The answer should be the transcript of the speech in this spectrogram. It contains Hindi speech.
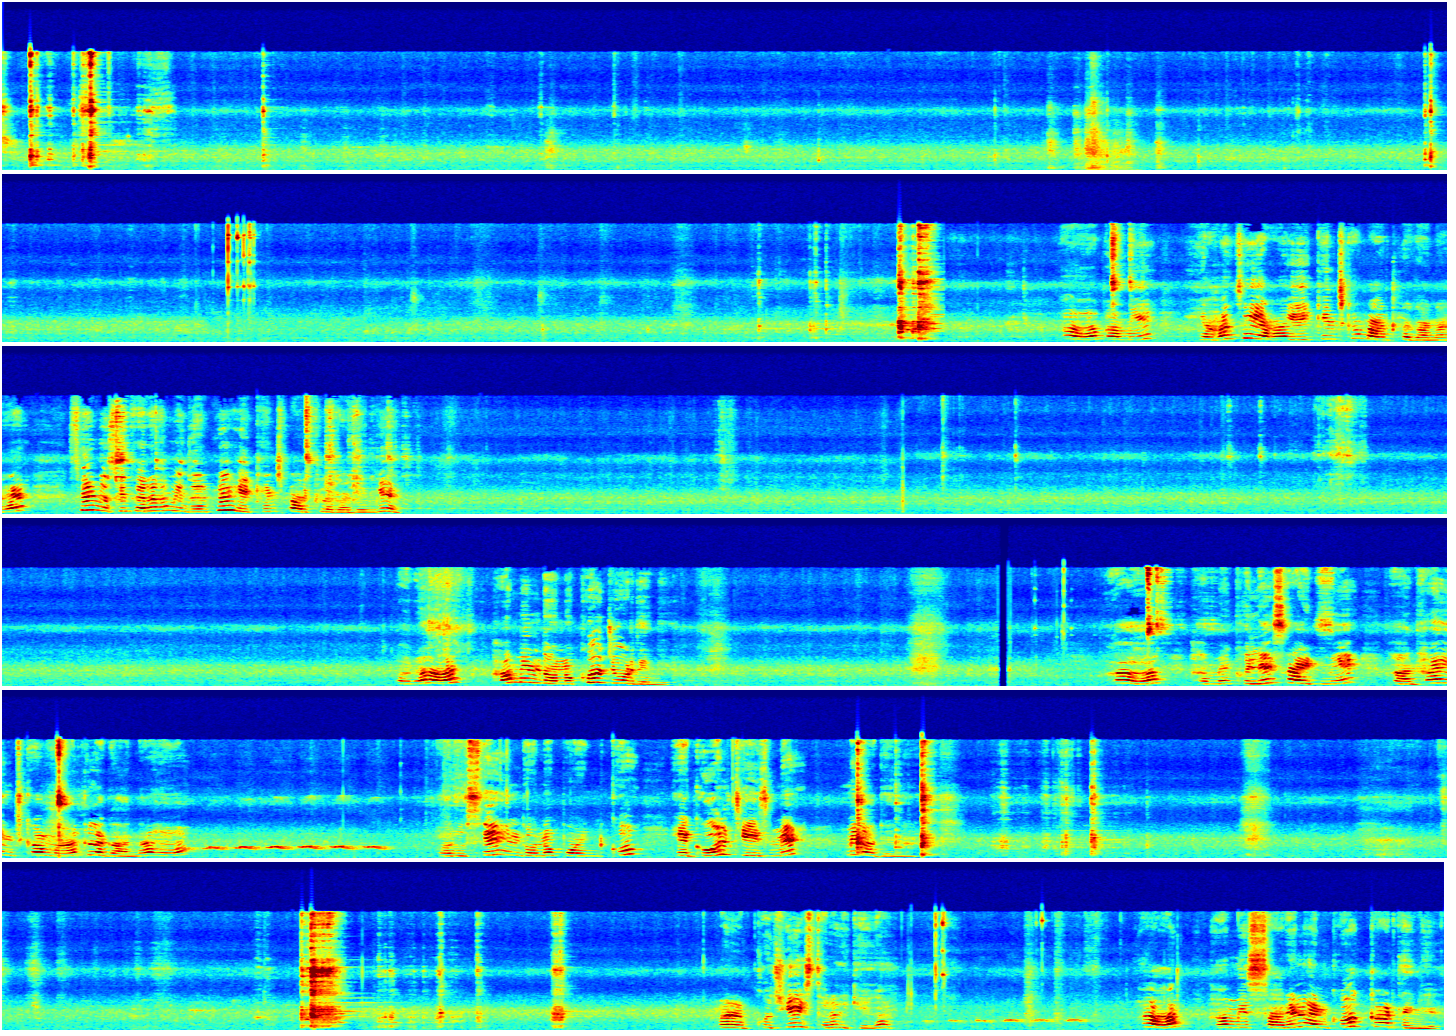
अब हमें यहाँ से यहाँ एक इंच का मार्क लगाना है। सेम इसी तरह हम इधर भी एक इंच मार्क लगा देंगे। और हम इन दोनों को जोड़ देंगे। हाँ हमें खुले साइड में आधा इंच का मार्क लगाना है और उसे इन दोनों पॉइंट को एक गोल चीज़ में मिला देना है। और अब कुछ ये इस तरह दिखेगा। हाँ हम इस सारे लाइन को काट देंगे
